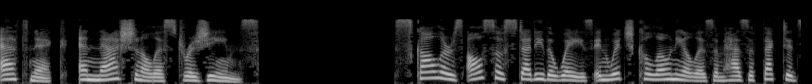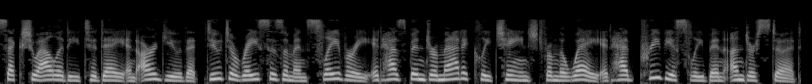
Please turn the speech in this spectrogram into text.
ethnic, and nationalist regimes. Scholars also study the ways in which colonialism has affected sexuality today and argue that due to racism and slavery it has been dramatically changed from the way it had previously been understood.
